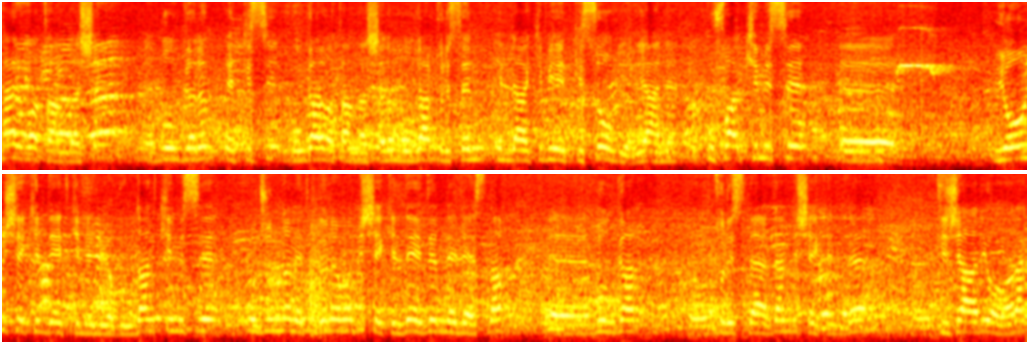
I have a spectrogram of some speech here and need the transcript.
her vatandaşa e, Bulgar'ın etkisi, Bulgar vatandaşların, Bulgar turistlerin illaki bir etkisi oluyor. Yani ufak kimisi e, yoğun şekilde etkileniyor bundan. Kimisi ucundan etkileniyor ama bir şekilde Edirne'li esnaf e, Bulgar e, turistlerden bir şekilde e, ticari olarak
